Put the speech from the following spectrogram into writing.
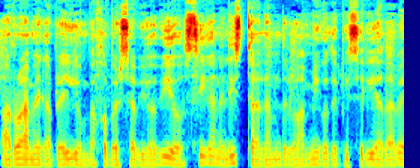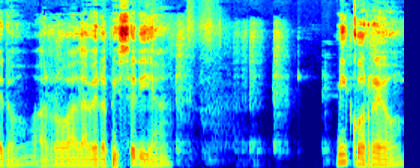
Arroba Megaplay-Persa Bio Bio. Sigan el Instagram de los amigos de Pizzería Davero. Arroba Davero Pizzería. mi correo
